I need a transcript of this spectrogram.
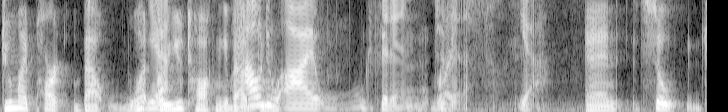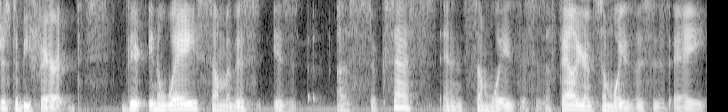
do my part about what Yeah. are you talking about? How doing- do I fit in to Right. this? Yeah. And so, just to be fair, there, in a way, some of this is a success, and in some ways, this is a failure. In some ways, this is a,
